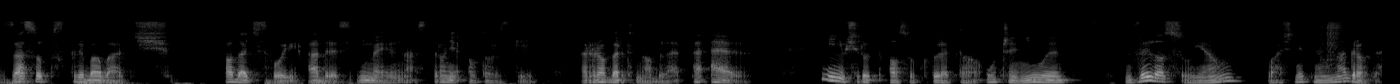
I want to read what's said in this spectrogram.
zasubskrybować, podać swój adres e-mail na stronie autorskiej robertnoble.pl i wśród osób, które to uczyniły, wylosuję właśnie tę nagrodę.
